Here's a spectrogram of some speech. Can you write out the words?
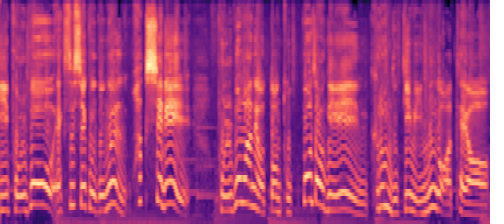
이 볼보 XC90은 확실히 볼보만의 어떤 독보적인 그런 느낌이 있는 것 같아요.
